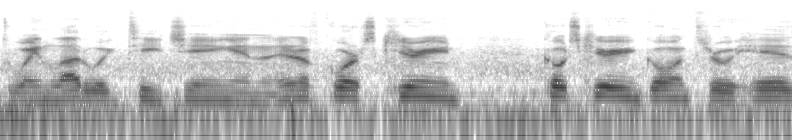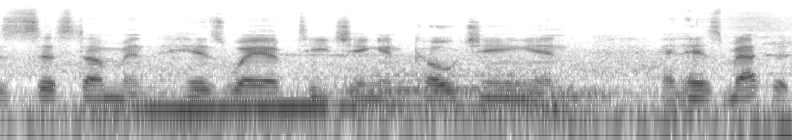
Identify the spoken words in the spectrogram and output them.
Duane Ludwig teaching, and, and of course Kieran Coach Kieran going through his system and his way of teaching and coaching and, and his method.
